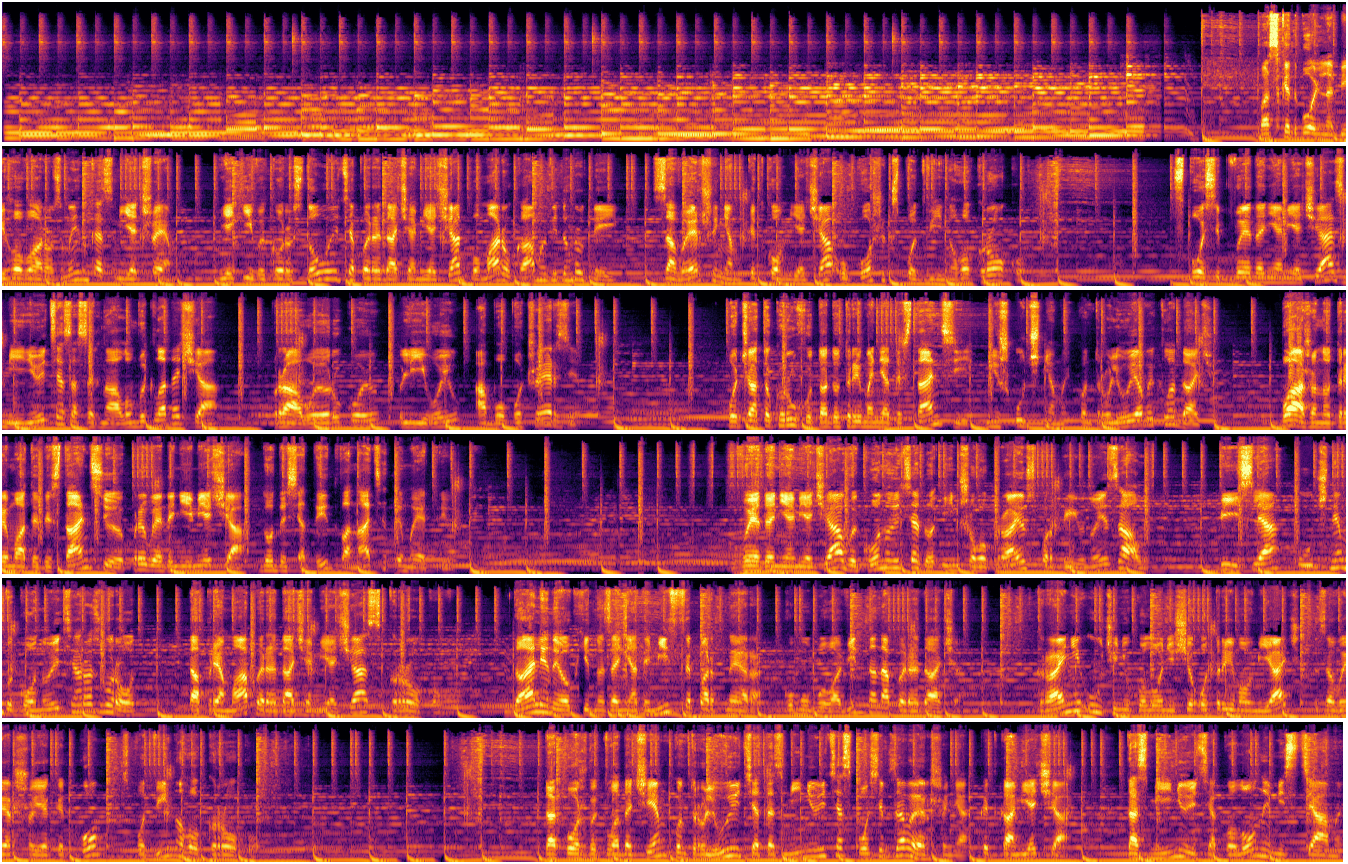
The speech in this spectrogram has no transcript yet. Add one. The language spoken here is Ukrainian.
Баскетбольна бігова розминка з м'ячем, в якій використовується передача м'яча двома руками від грудей з завершенням китком м'яча у кошик з подвійного кроку. Спосіб ведення м'яча змінюється за сигналом викладача правою рукою, лівою або по черзі. Початок руху та дотримання дистанції між учнями контролює викладач. Бажано тримати дистанцію при веденні м'яча до 10-12 метрів. Ведення м'яча виконується до іншого краю спортивної зали. Після учнем виконується розворот та пряма передача м'яча з кроком. Далі необхідно зайняти місце партнера, кому була віддана передача. Крайній учень у колоні, що отримав м'яч, завершує китком з подвійного кроку. Також викладачем контролюється та змінюється спосіб завершення китка м'яча та змінюються колони місцями.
